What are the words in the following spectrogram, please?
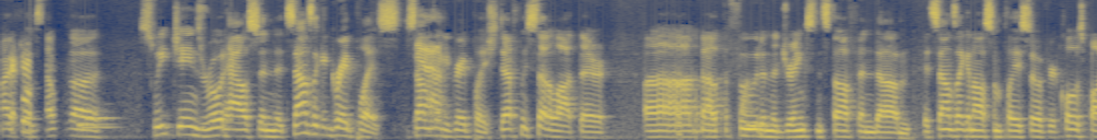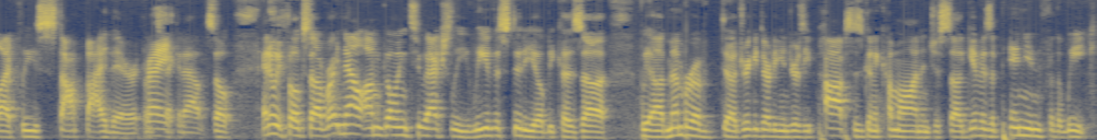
all right, folks. That was, uh, Sweet Jane's Roadhouse, and it sounds like a great place. Sounds Yeah. like a great place. She definitely said a lot there uh, about the food and the drinks and stuff, and um, it sounds like an awesome place. So if you're close by, please stop by there and Right. check it out. So anyway, folks, uh, right now I'm going to actually leave the studio because uh, we, a member of uh, Drinking Dirty in Jersey, Pops, is going to come on and just uh, give his opinion for the week.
